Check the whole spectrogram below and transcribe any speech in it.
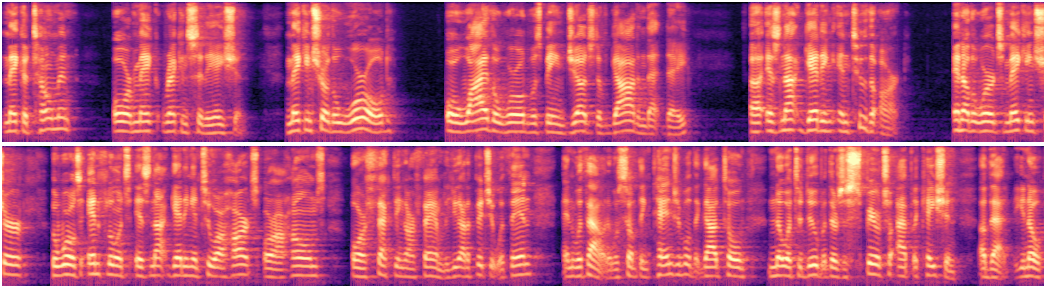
make atonement or make reconciliation, making sure the world or why the world was being judged of God in that day uh, is not getting into the ark. In other words, making sure the world's influence is not getting into our hearts or our homes or affecting our family. You got to pitch it within and without. It was something tangible that God told Noah to do, but there's a spiritual application of that. You know,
